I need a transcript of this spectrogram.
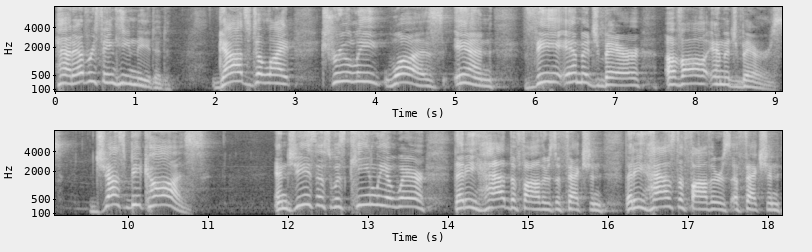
had everything he needed. God's delight truly was in the image bearer of all image bearers, just because. And Jesus was keenly aware that he had the Father's affection, that he has the Father's affection.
